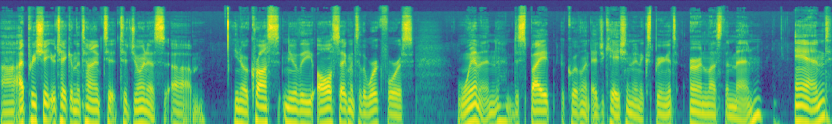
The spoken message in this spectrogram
Uh, I appreciate your taking the time to, to join us. Um, you know, across nearly all segments of the workforce, women, despite equivalent education and experience, earn less than men. And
